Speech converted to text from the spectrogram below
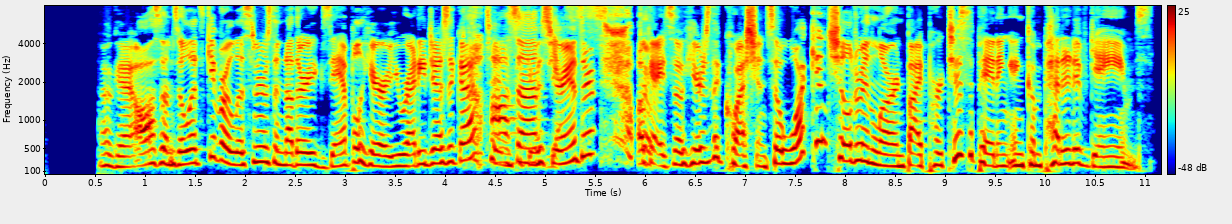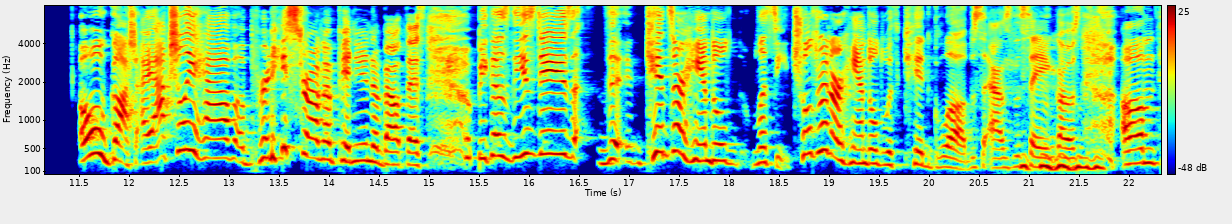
Okay, awesome. So let's give our listeners another example here. Are you ready, Jessica? To, awesome. give us your Yes. answer? Okay, so here's the question. So what can children learn by participating in competitive games? Oh gosh, I actually have a pretty strong opinion about this because these days the kids are handled, let's see, children are handled with kid gloves as the saying goes. um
